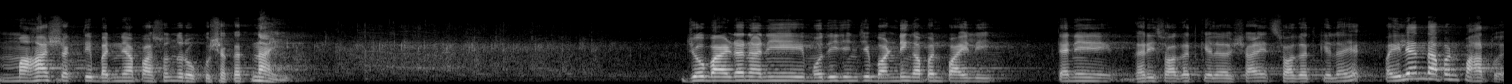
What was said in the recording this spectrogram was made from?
महाशक्ती बनण्यापासून रोखू शकत नाही. जो बायडन आणि मोदीजींची बॉन्डिंग आपण पाहिली त्यांनी घरी स्वागत केलं शाळेत स्वागत केलं हे पहिल्यांदा आपण पाहतोय.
